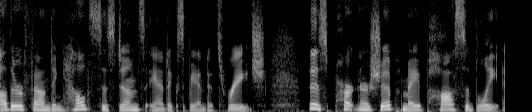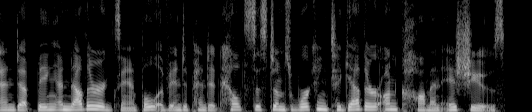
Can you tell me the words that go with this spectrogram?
other founding health systems and expand its reach. This partnership may possibly end up being another example of independent health systems working together on common issues.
